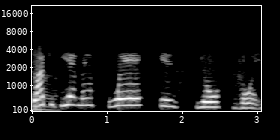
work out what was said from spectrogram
what BMF, where is your voice?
